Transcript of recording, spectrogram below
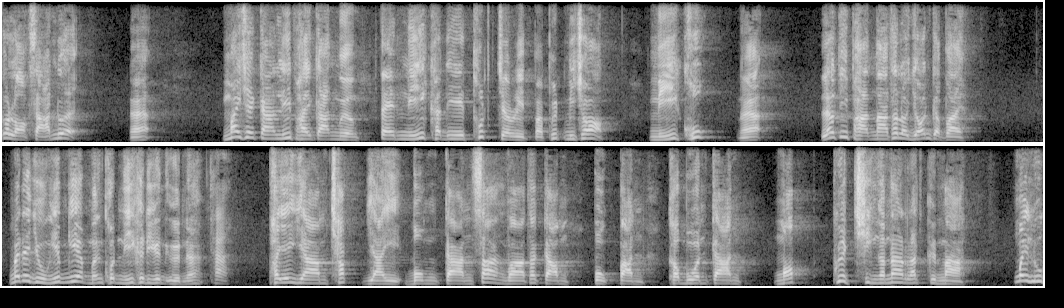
ก็หลอกสารด้วยนะไม่ใช่การลี้ภัยการเมือง แต่หนีคดีทุจริตประพฤติมิชอบ หนีคุกนะฮะ แล้วที่ผ่านมาถ้าเราย้อนกลับไป ไม่ได้อยู่เงียบๆเหมือนคนหนีคดีอื่นๆนะค่ะ พยายามชักใยบงการสร้างวาทกรรมปลุกปั่นขบวนการม็อบเพื่อชิงอำนาจรัฐขึ้นมา ไม่รู้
